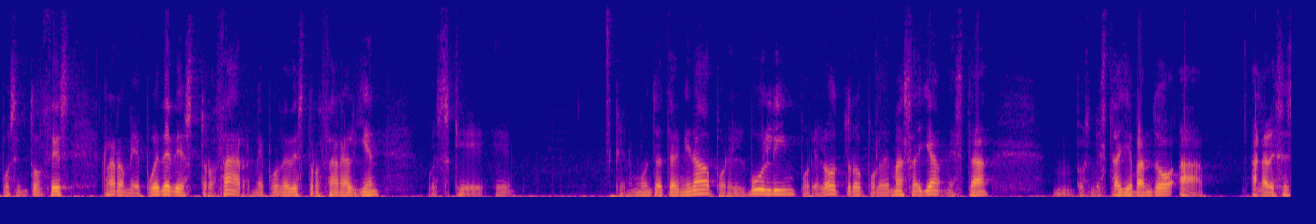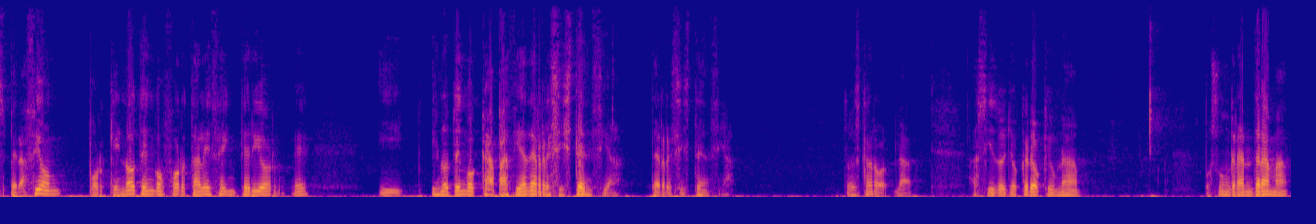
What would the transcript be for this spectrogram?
pues entonces, claro, me puede destrozar, me puede destrozar alguien, pues que, que en un momento determinado, por el bullying, por el otro, por lo demás allá, me está, mm, pues me está llevando a, a la desesperación, porque no tengo fortaleza interior eh, y, y no tengo capacidad de resistencia, de resistencia. Entonces, claro, la, ha sido yo creo que una pues un gran drama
